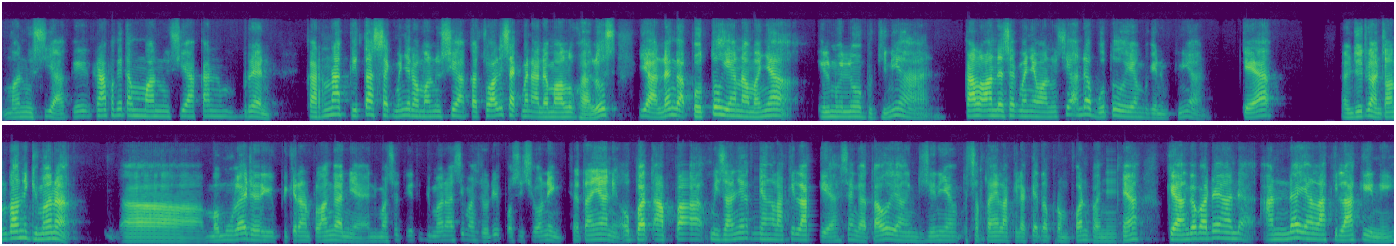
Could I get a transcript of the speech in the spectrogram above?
manusia. Kenapa kita memanusiakan brand? Karena kita segmennya adalah manusia. Kecuali segmen Anda makhluk halus, ya Anda nggak butuh yang namanya ilmu-ilmu beginian. Kalau Anda segmennya manusia, Anda butuh yang begini-beginian. Ya. Lanjutkan. Contoh nih gimana? Uh, memulai dari pikiran pelanggan ya. Yang dimaksud itu gimana sih Mas Dodi positioning? Saya tanya nih, obat apa misalnya yang laki-laki ya? Saya nggak tahu yang di sini yang pesertanya laki-laki atau perempuan banyaknya. Oke, anggap ada yang anda, anda yang laki-laki nih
